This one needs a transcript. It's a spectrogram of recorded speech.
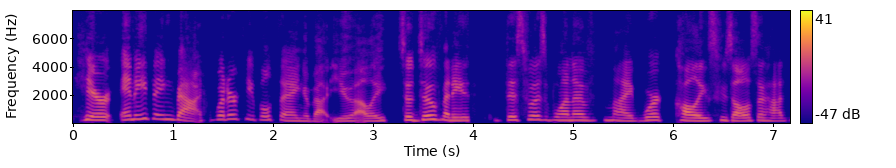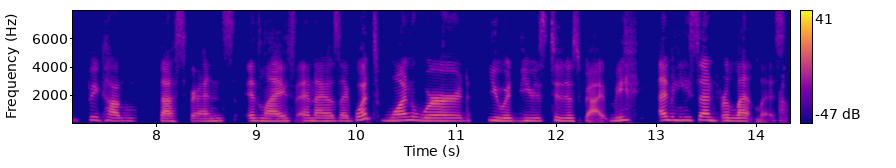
hear anything back? What are people saying about you, Ellie? So so funny. This was one of my work colleagues who's also had become best friends in life. And I was like, what's one word you would use to describe me? And he said relentless, ah.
